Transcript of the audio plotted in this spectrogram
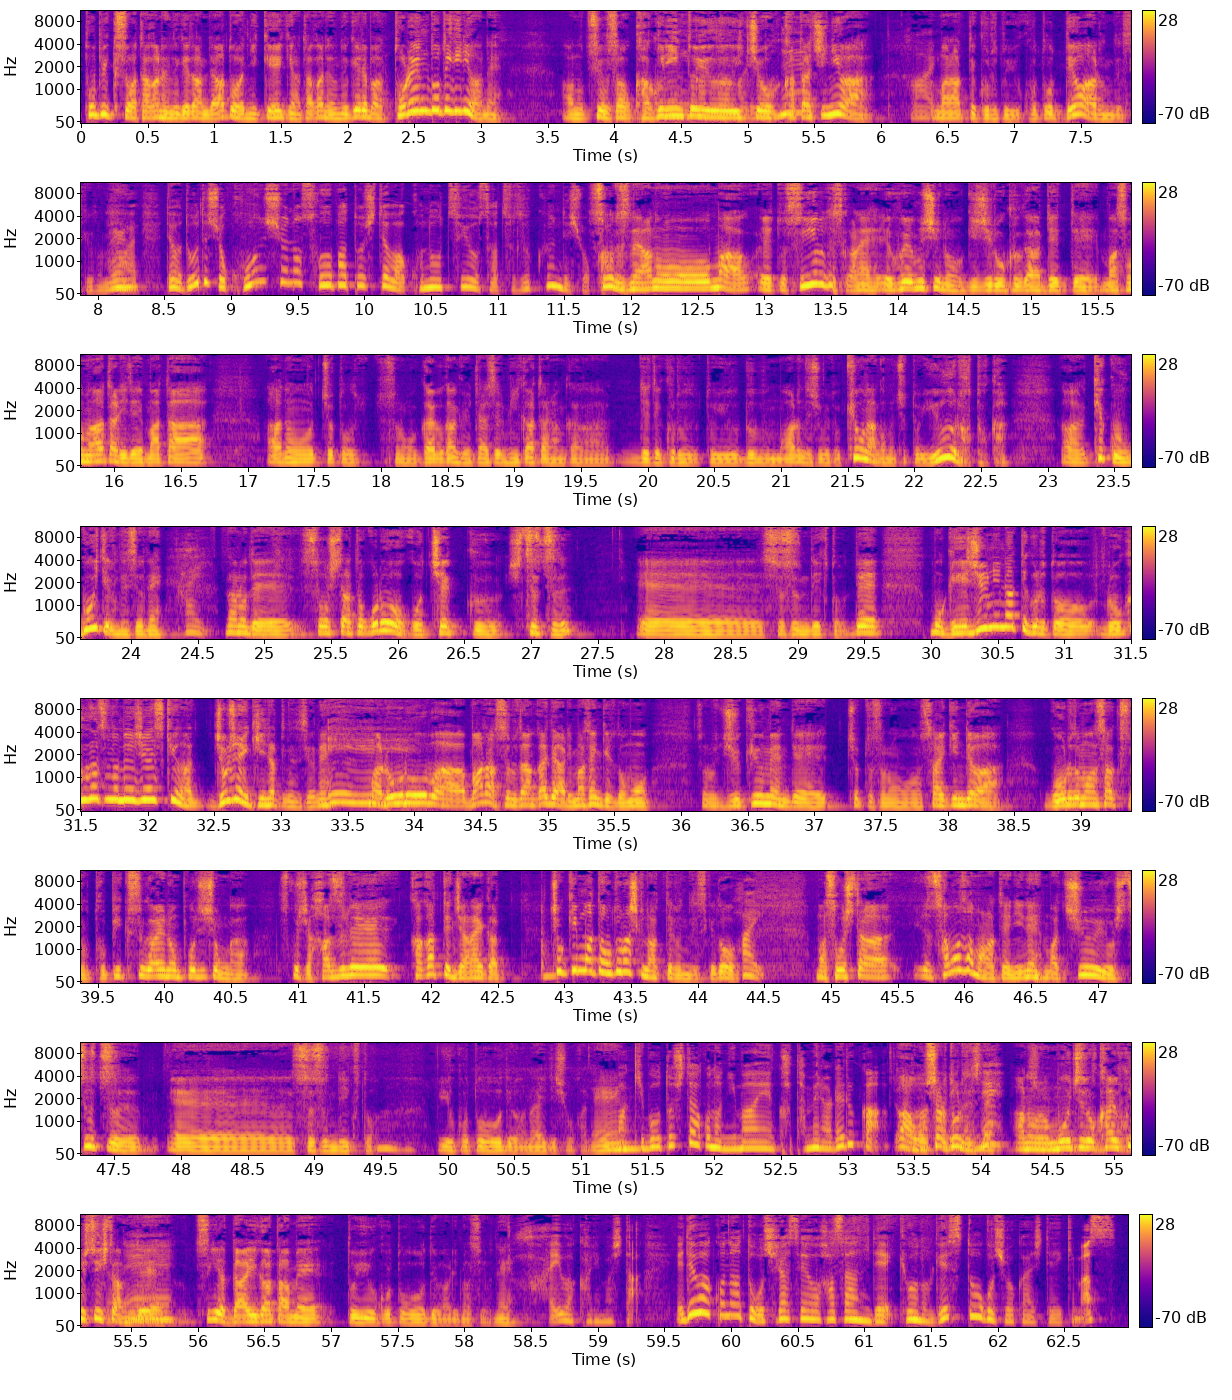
トピックスは高値抜けたんで、あとは日経平均は高値を抜ければ、トレンド的にはね、あの強さを確認という一応形には、まあ、なってくるということではあるんですけどね。はい、ではどうでしょう、今週の相場としては、この強さ続くんでしょうか？そうですね、あのまあえっ、ー、と、水曜日ですかね、FMC の議事録が出て、まあ、そのあたりでまた、あの、ちょっと、その外部環境に対する見方なんかが出てくるという部分もあるんでしょうけど、今日なんかもちょっとユーロとか、あ結構動いてるんですよね。はい、なので、そうしたところをこうチェックしつつ、えー、進んでいくと。で、もう下旬になってくると、6月のメジャー S q が徐々に気になってくるんですよね。えー、まあ、ロールオーバー、まだする段階ではありませんけれども、その需給面で、ちょっとその、最近では、ゴールドマンサックスのトピックス買いのポジションが少し外れかかってんじゃないか。直近またおとなしくなってるんですけど、はい、まあ、そうした様々な点にね、まあ、注意をしつつ、えー、進んでいくと。うんいうことではないでしょうかね。まあ、希望としてはこの2万円固められるか、あ、おっしゃる通りですね。あの、もう一度回復してきたんで、次は大固めということではありますよね。はい、わかりました。えでは、この後お知らせを挟んで、今日のゲストをご紹介していきます。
